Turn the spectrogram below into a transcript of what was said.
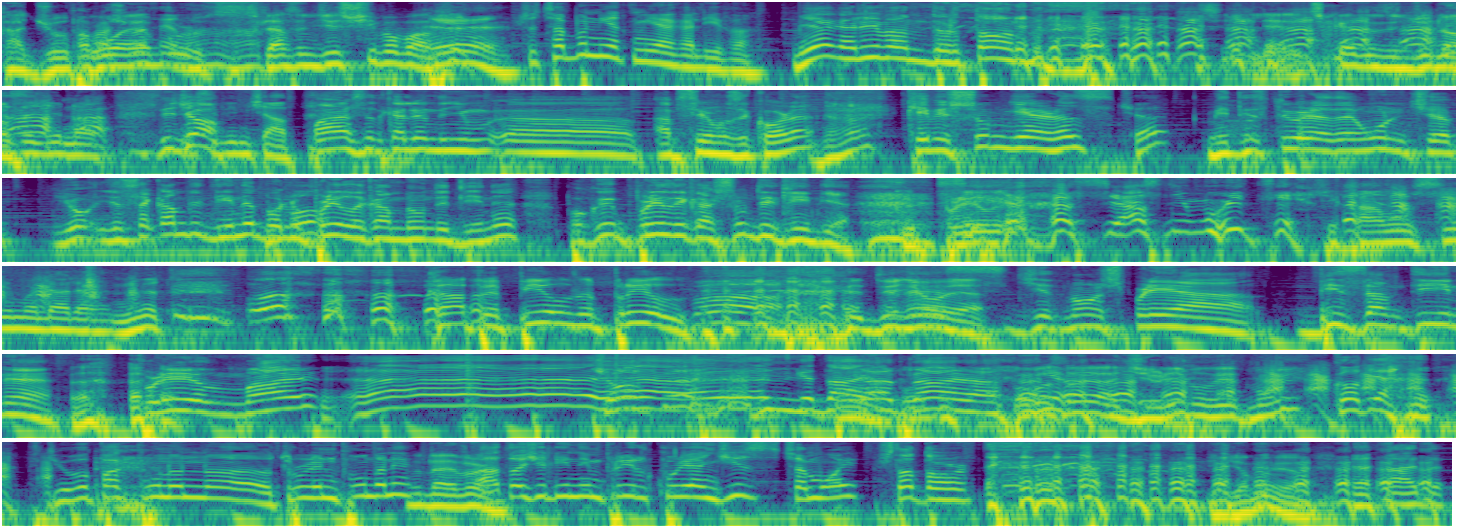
Ka gjuhë po, po, tuaja, po, por s'flasin gjithë shqip apo atë. Ço ç'a bën jetë Mia Khalifa? Mia Khalifa ndërton. Çile, çka do dëgjojmë? Ça dëgjojmë? Dëgjo. Para se të kalojmë në një uh, hapësirë muzikore, uh -huh. kemi shumë njerëz që midis tyre dhe unë që jo, jo s'e kam ditëlindjen, por në po. prill e kam bërë ditëlindjen, Po ky prilli ka shumë ditëlindje. Ky prilli si, si asnjë muaj ti. Si ka mundësi më lala myt. ka pe pill në prill. Po. Dy gjoja. Gjithmonë shprehja bizantine prill maj. Qoftë ke daja. Po, po, daja. Po mos ajo agjëri më 10 muaj. Kot ja. Ti vë pak punën në uh, trurin në punë tani? Ato që lindin prill kur janë gjis, ç'a muaj? Shtator. jo më jo. Hajde.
